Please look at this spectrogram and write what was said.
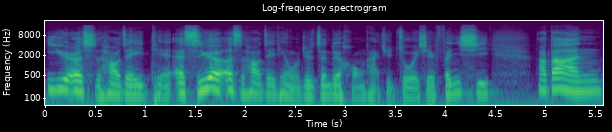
一月二十号这一天，呃，十月二十号这一天，我就针对红海去做一些分析。那当然。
